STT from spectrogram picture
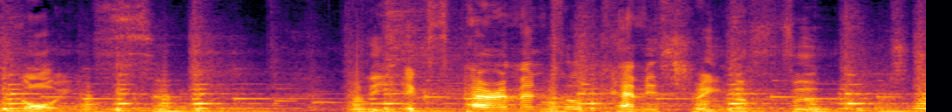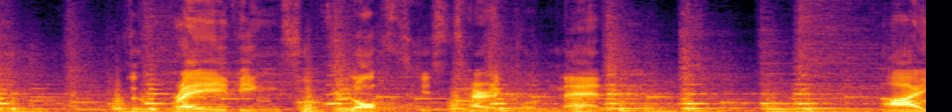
noise, the experimental chemistry of food, the ravings of lost hysterical men, I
